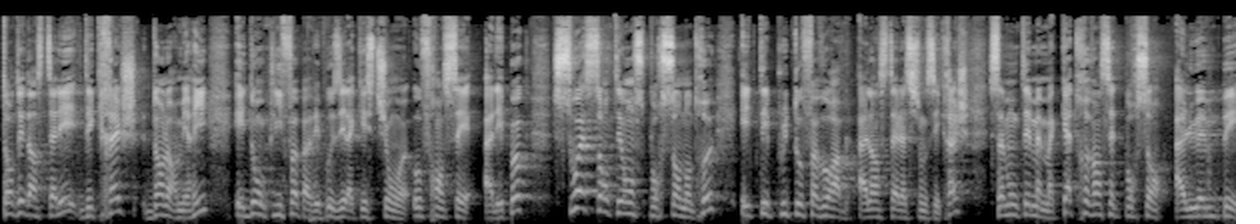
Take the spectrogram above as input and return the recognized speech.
tentaient d'installer des crèches dans leur mairie. Et donc l'IFOP avait posé la question aux Français à l'époque. 71% d'entre eux étaient plutôt favorables à l'installation de ces crèches. Ça montait même à 87% à l'UMP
